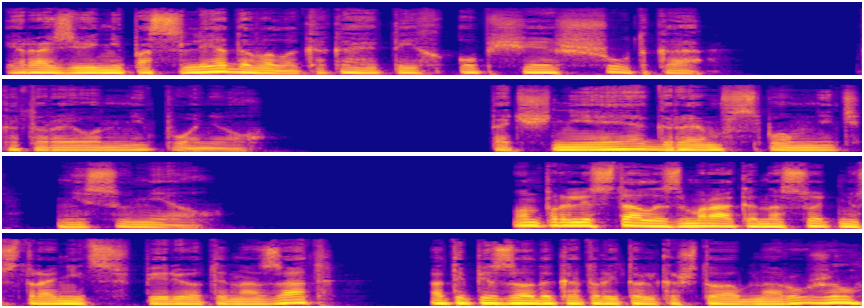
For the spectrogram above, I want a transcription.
И разве не последовала какая-то их общая шутка, которую он не понял? Точнее, Грэм вспомнить не сумел. Он пролистал из мрака на сотню страниц вперед и назад от эпизода, который только что обнаружил,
